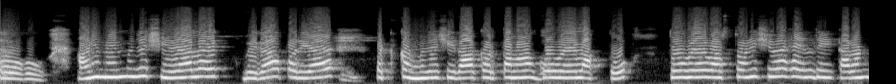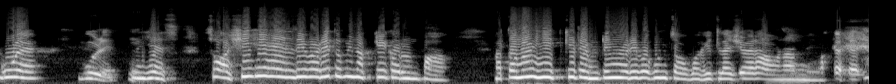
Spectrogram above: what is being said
हो हो. आणि मेन म्हणजे शिऱ्याला एक वेगळा पर्याय पटकन. म्हणजे शिरा करताना जो वेळ लागतो तो वेळ वाचतो आणि शिवाय हेल्दी कारण गुळ आहे. गुळ आहे. येस सो अशी ही हेल्दी वडी तुम्ही नक्की करून पहा. आता ना ही इतकी टेम्पटिंग वडी बघून चव बघितल्याशिवाय राहणार नाही.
